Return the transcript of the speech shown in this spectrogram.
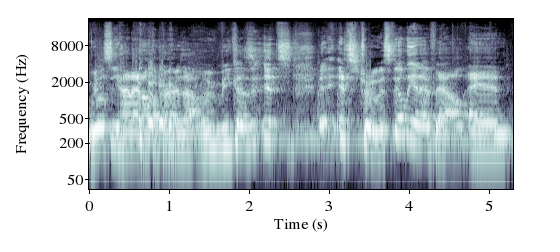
we'll see how that all turns out because it's it's true. It's still the NFL, and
